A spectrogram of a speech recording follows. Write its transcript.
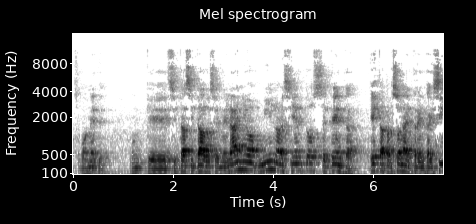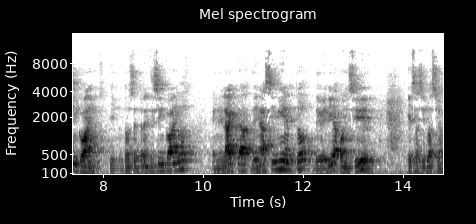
suponete, que si está citado, dice, en el año 1970, esta persona de 35 años, entonces 35 años, en el acta de nacimiento debería coincidir esa situación.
